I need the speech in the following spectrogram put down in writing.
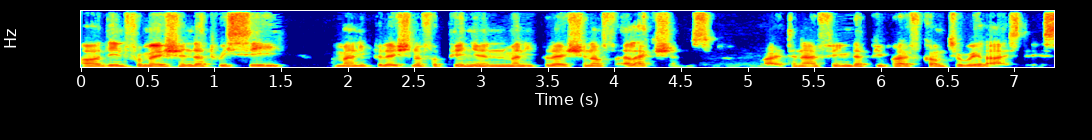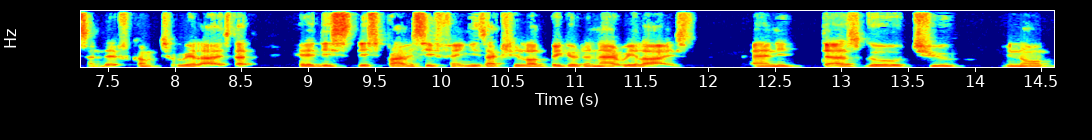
the information that we see manipulation of opinion manipulation of elections right and i think that people have come to realize this and they've come to realize that hey, this this privacy thing is actually a lot bigger than I realized, and it does go to you know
